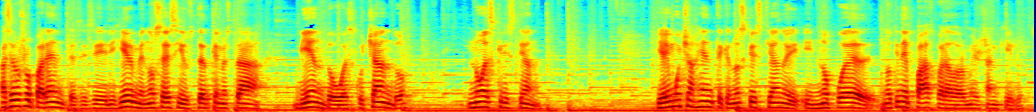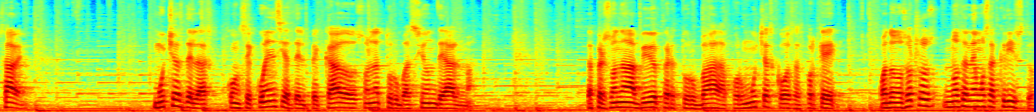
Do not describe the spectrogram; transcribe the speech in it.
hacer otro paréntesis y dirigirme, no sé si usted que me está viendo o escuchando no es cristiano. Y hay mucha gente que no es cristiano y, y no puede, no tiene paz para dormir tranquilo. ¿Saben? Muchas de las consecuencias del pecado son la turbación de alma. La persona vive perturbada por muchas cosas porque cuando nosotros no tenemos a Cristo,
